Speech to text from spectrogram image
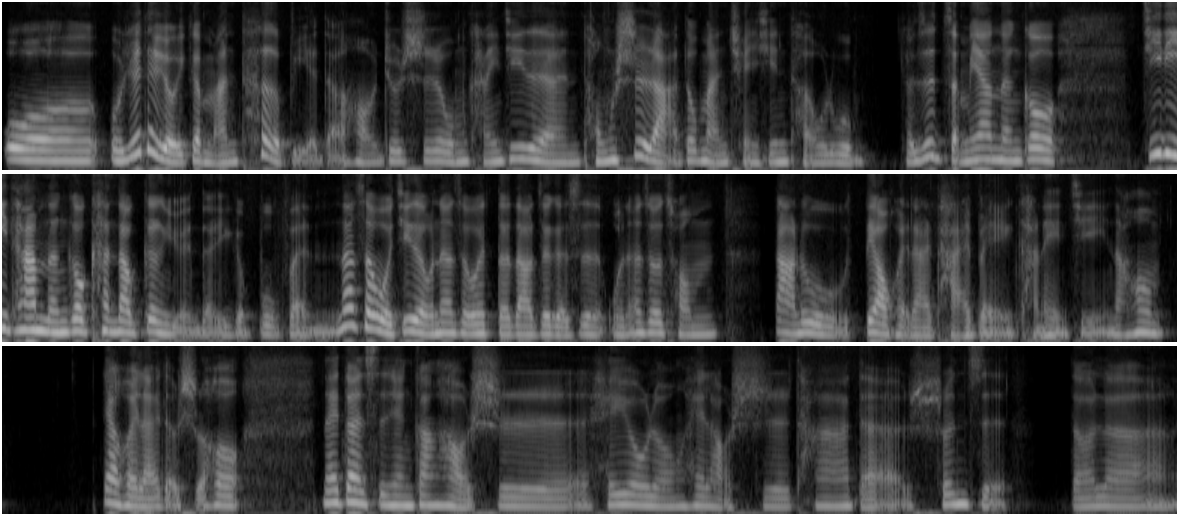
我我觉得有一个蛮特别的哈，就是我们卡内基的人同事啊，都蛮全心投入。可是怎么样能够激励他们能够看到更远的一个部分？那时候我记得我那时候会得到这个，是我那时候从大陆调回来台北卡内基，然后调回来的时候，那段时间刚好是黑幼龙黑老师他的孙子得了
